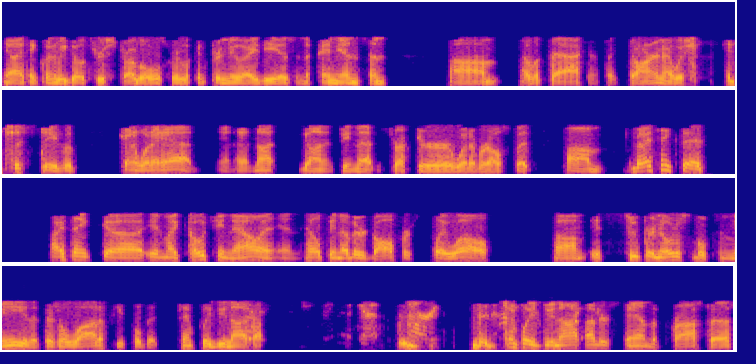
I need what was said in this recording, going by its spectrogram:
You know, I think when we go through struggles, we're looking for new ideas and opinions. And, um, I look back and it's like, darn, I wish I just stayed with kind of what I had and had not gone and seen that instructor or whatever else. But, um, but I think that I think uh, in my coaching now and, and helping other golfers play well, um, it's super noticeable to me that there's a lot of people that simply do not Sorry. that simply do not understand the process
